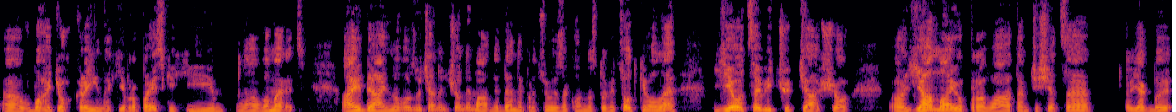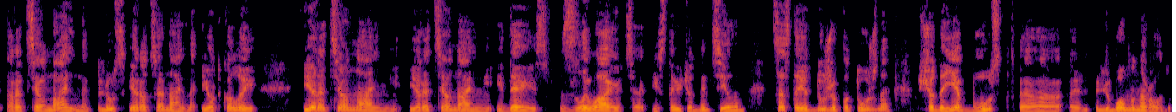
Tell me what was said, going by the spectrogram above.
в багатьох країнах європейських і е, в Америці. А ідеального, звичайно, нічого нема. Ніде не працює закон на 100%, але є оце відчуття, що е, я маю права там чи ще це якби раціональне плюс ірраціональне. І от коли ірраціональні і раціональні ідеї зливаються і стають одним цілим, це стає дуже потужне, що дає буст е, е, любому народу.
